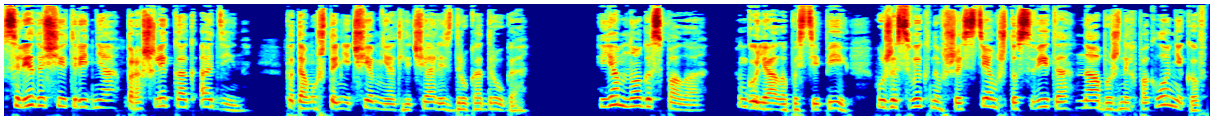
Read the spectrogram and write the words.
Следующие три дня прошли как один — потому что ничем не отличались друг от друга. Я много спала, гуляла по степи, уже свыкнувшись с тем, что свита набожных поклонников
